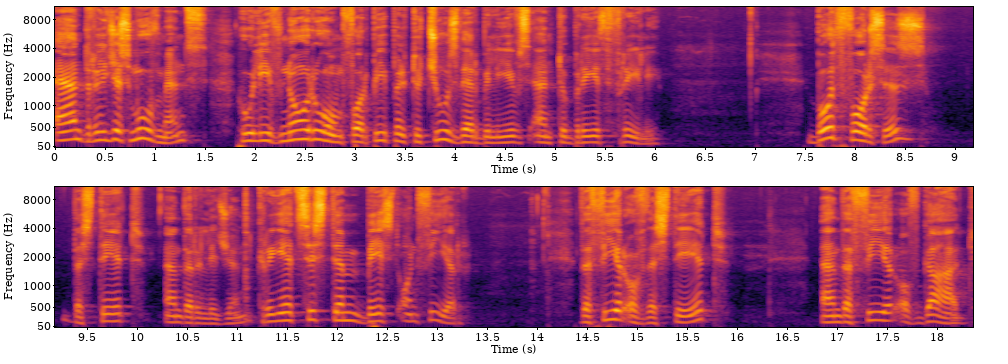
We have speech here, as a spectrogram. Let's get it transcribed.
and religious movements who leave no room for people to choose their beliefs and to breathe freely. Both forces, the state and the religion, create system based on fear. The fear of the state and the fear of God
